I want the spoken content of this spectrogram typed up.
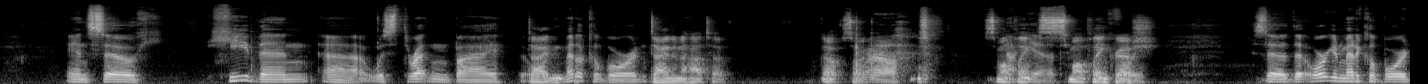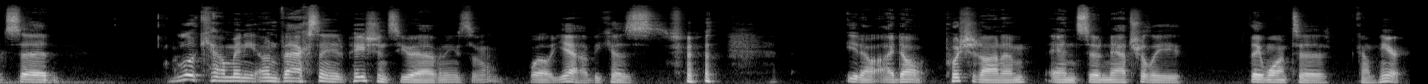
and so he then uh, was threatened by the Died Oregon medical board Died in a hot tub. Oh, sorry. well small plane. yet, small plane thankfully. crash. So the Oregon Medical Board said, "Look how many unvaccinated patients you have," and he's, well, yeah, because you know I don't push it on them, and so naturally they want to come here.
